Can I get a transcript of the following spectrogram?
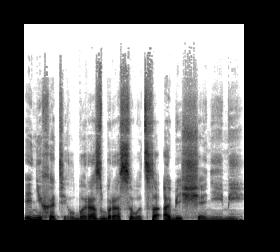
и не хотел бы разбрасываться обещаниями».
